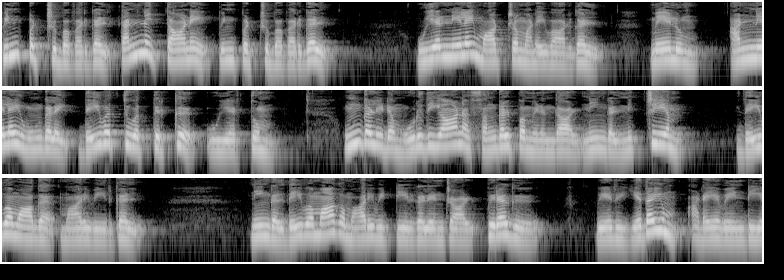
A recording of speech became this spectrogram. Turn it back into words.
பின்பற்றுபவர்கள் தன்னைத்தானே பின்பற்றுபவர்கள் உயர்நிலை மாற்றம் அடைவார்கள். மேலும் அந்நிலை உங்களை தெய்வத்துவத்திற்கு உயர்த்தும். உங்களிடம் உறுதியான சங்கல்பம் இருந்தால் நீங்கள் நிச்சயம் தெய்வமாக மாறுவீர்கள். நீங்கள் தெய்வமாக மாறிவிட்டீர்கள் என்றால் பிறகு வேறு எதையும் அடைய வேண்டிய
